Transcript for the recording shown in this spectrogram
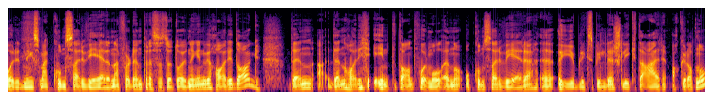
ordning som er konserverende. For den pressestøtteordningen vi har i dag, den, den har intet annet formål enn å konservere eh, øyeblikksbildet slik det er akkurat nå,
